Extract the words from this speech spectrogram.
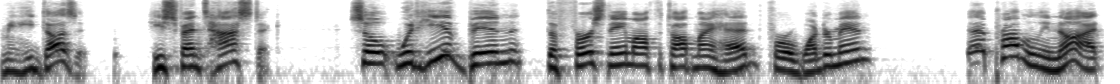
I mean, he does it. He's fantastic. So, would he have been the first name off the top of my head for a Wonder Man? Eh, probably not.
